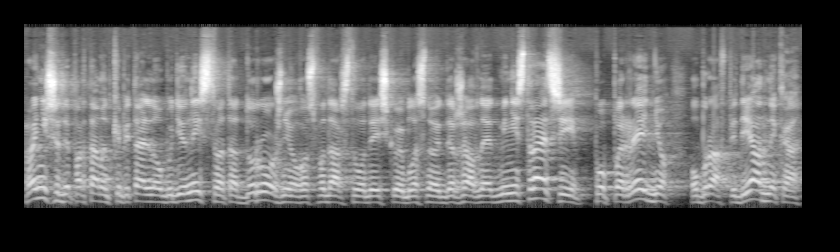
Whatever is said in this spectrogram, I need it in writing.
Раніше департамент капітального будівництва та дорожнього господарства Одеської обласної державної адміністрації попередньо обрав підрядника,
